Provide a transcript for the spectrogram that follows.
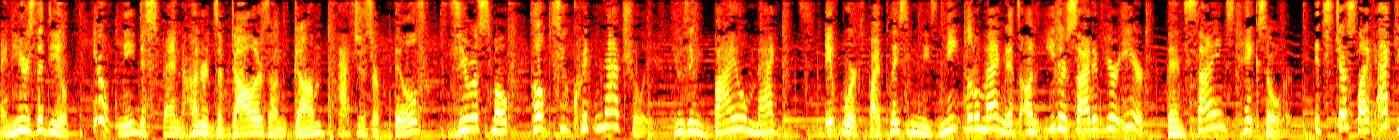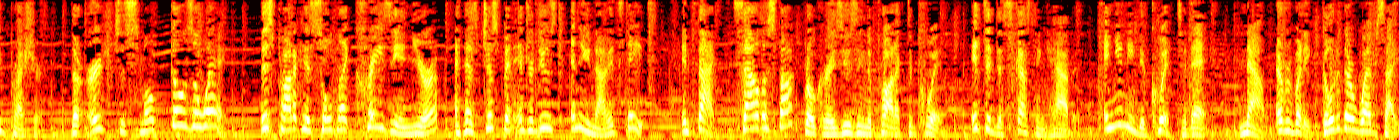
And here's the deal. You don't need to spend hundreds of dollars on gum, patches, or pills. Zero Smoke helps you quit naturally using biomagnets. It works by placing these neat little magnets on either side of your ear. Then science takes over. It's just like acupressure. The urge to smoke goes away. This product has sold like crazy in Europe and has just been introduced in the United States. In fact, Sal the stockbroker is using the product to quit. It's a disgusting habit, and you need to quit today. Now, everybody, go to their website,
